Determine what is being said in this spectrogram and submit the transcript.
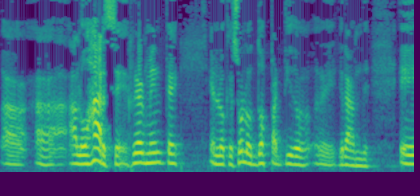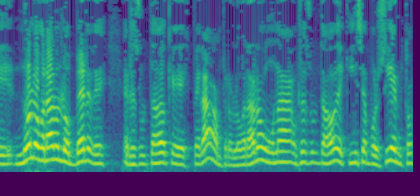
a, alojarse realmente en lo que son los dos partidos eh, grandes. Eh, no lograron los verdes el resultado que esperaban pero lograron una, un resultado de 15%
